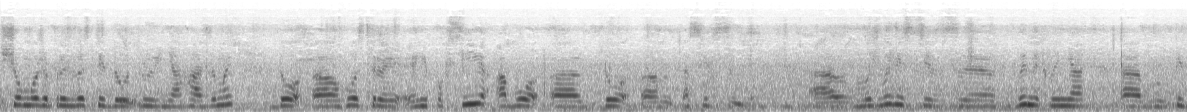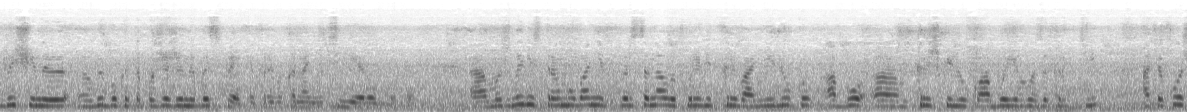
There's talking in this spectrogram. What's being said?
що може призвести до отруєння газами, до е, гострої гіпоксії або е, до ем, асфіксії. Е, Можливість з е, виникнення е, підвищеної е, вибуху та пожежі небезпеки при виконанні цієї роботи. Е, Можливість травмування персоналу при відкриванні люку або е, кришки люку, або його закритті, а також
